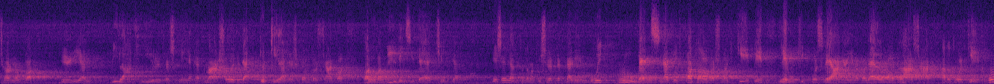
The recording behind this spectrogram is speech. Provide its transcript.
műcsarnokba, ő ilyen világhírű festményeket másolt, de tökéletes pontossággal, valóban művészi tehetséggel. És én nem tudom, a ördög belém bújt, Rubensnek egy hatalmas nagy képét, Leukippos leányainak az elrablását. Hát ott volt két hó,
